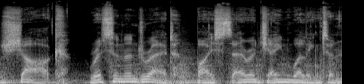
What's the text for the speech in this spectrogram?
Shark, written and read by Sarah Jane Wellington.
